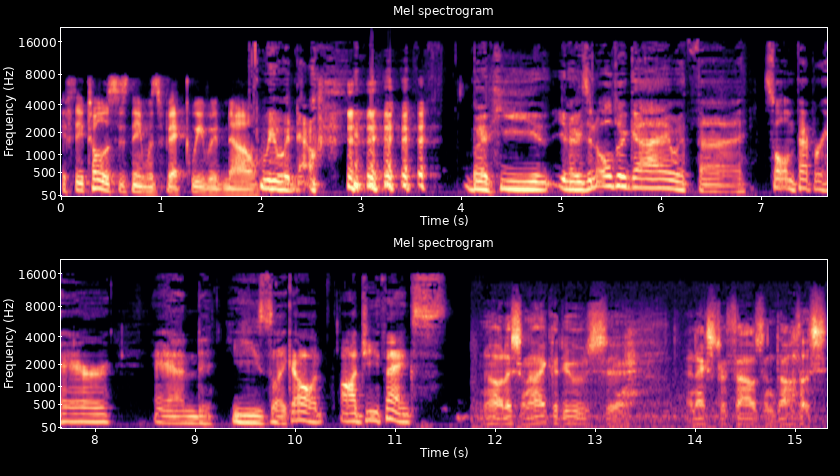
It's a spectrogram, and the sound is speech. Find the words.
if they told us his name was Vic, we would know. We would know. but he, you know, he's an older guy with uh, salt and pepper hair, and he's like, "Oh, oh, gee, thanks." No, listen, I could use uh, an extra thousand dollars.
